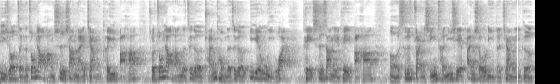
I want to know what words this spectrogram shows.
议说，整个中药行事实上来讲，可以把它除了中药行的这个传统的这个业务以外，可以事实上也可以把它呃是不是转型成一些伴手礼的这样一个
